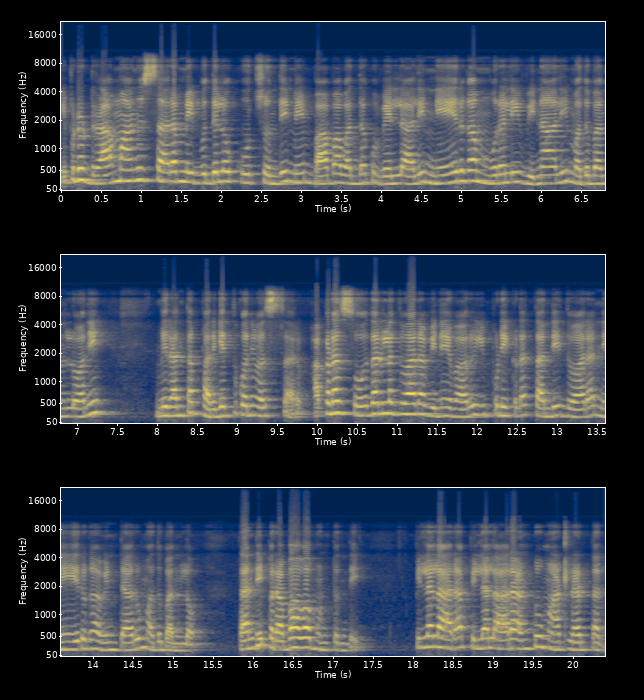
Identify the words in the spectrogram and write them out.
ఇప్పుడు డ్రామా అనుసారం మీ బుద్ధిలో కూర్చుంది. మేం బాబా వద్దకు వెళ్ళాలి. నేరుగా మురళి వినాలి మధుబన్లో అని మీరంతా పరిగెత్తుకొని వస్తారు. అక్కడ సోదరుల ద్వారా వినేవారు. ఇప్పుడు ఇక్కడ తండ్రి ద్వారా నేరుగా వింటారు మధుబన్లో. తండ్రి ప్రభావం ఉంటుంది. పిల్లలారా పిల్లలారా అంటూ మాట్లాడతారు.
